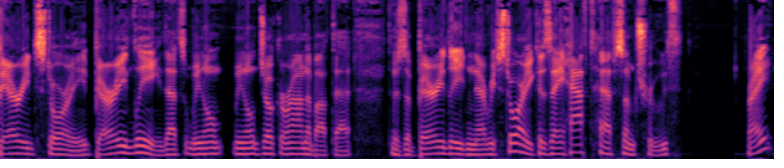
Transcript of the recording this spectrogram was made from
buried story, buried lead. That's we don't we don't joke around about that. There's a buried lead in every story because they have to have some truth, right?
